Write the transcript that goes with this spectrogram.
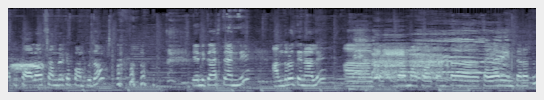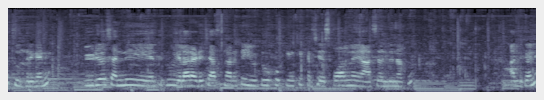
అప్పుడు ఫాలోవర్స్ అందరికీ పంపుదాం. ఎన్ని కాస్తాయండి అందరూ తినాలి. చక్కగా మా తోట అంతా తయారైన తర్వాత చూద్దరు కానీ వీడియోస్ అన్నీ ఎందుకు ఇలా రెడీ చేస్తున్నానంటే యూట్యూబ్ కుకింగ్కి ఇక్కడ చేసుకోవాలని ఆశ ఉంది నాకు. అందుకని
